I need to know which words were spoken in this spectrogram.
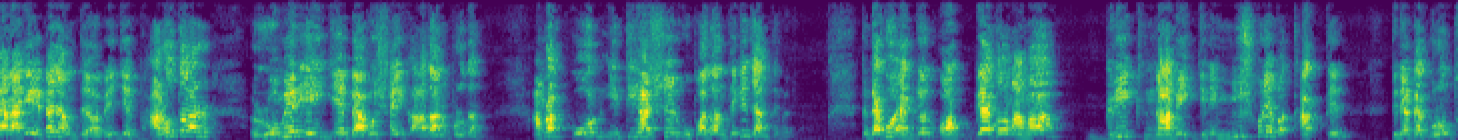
তার আগে এটা জানতে হবে যে ভারত আর রোমের এই যে ব্যবসায়িক আদান প্রদান আমরা কোন ইতিহাসের উপাদান থেকে জানতে পারি? তো দেখো, একজন অজ্ঞাতনামা গ্রিক নাবিক যিনি মিশরে থাকতেন, তিনি একটা গ্রন্থ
